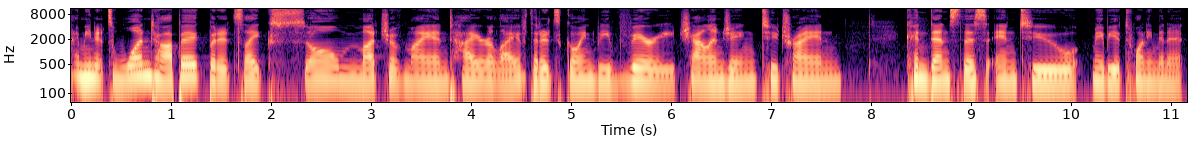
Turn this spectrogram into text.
I mean, it's one topic, but it's like so much of my entire life that it's going to be very challenging to try and condense this into maybe a 20 minute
